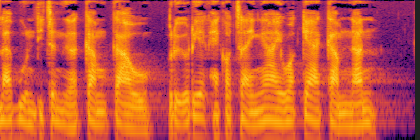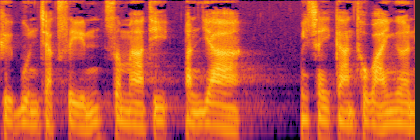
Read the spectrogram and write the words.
และบุญที่จะเหนือกรรมเก่า หรือเรียกให้เข้าใจง่ายว่าแก้กรรมนั้น คือบุญจากศีล สมาธิ ปัญญา ไม่ใช่การถวายเงิน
